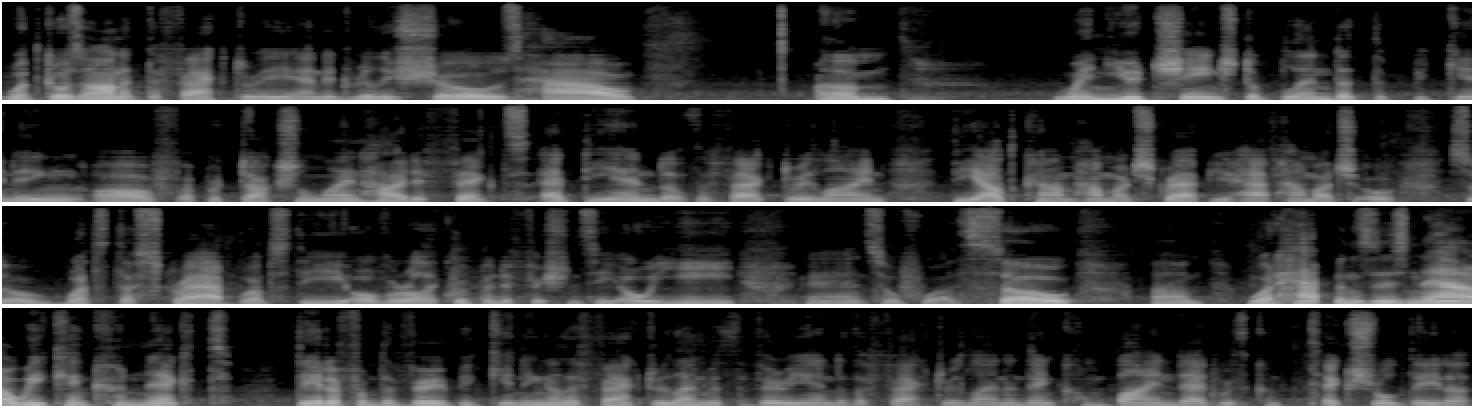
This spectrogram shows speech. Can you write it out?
what goes on at the factory, and it really shows how um, when you change the blend at the beginning of a production line, how it affects at the end of the factory line, the outcome, how much scrap you have, how much, o so what's the scrap, what's the overall equipment efficiency, OEE, and so forth. So um, what happens is now we can connect data from the very beginning of the factory line with the very end of the factory line and then combine that with contextual data,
